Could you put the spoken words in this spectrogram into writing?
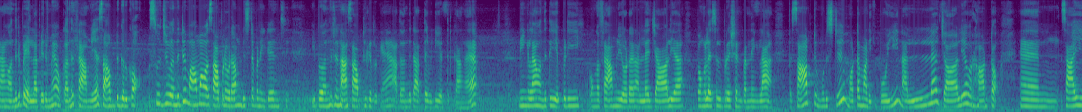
நாங்கள் வந்துட்டு இப்போ எல்லா பேருமே உட்காந்து ஃபேமிலியாக சாப்பிட்டுக்கு இருக்கோம். சுஜு வந்துட்டு மாமாவை சாப்பிட விடாமல் டிஸ்டர்ப் பண்ணிக்கிட்டே இருந்துச்சு. இப்போ வந்துட்டு நான் சாப்பிட்டுக்கிட்டு இருக்கேன். அதை வந்துட்டு அத்தை வீடியோ எடுத்திருக்காங்க. நீங்களாம் வந்துட்டு எப்படி உங்கள் ஃபேமிலியோட நல்ல ஜாலியாக பொங்கலை செலிப்ரேஷன் பண்ணீங்களா? இப்போ சாப்பிட்டு முடிச்சுட்டு மொட்டை மாடிக்கு போய் நல்லா ஜாலியாக ஒரு ஆட்டம். சாய்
